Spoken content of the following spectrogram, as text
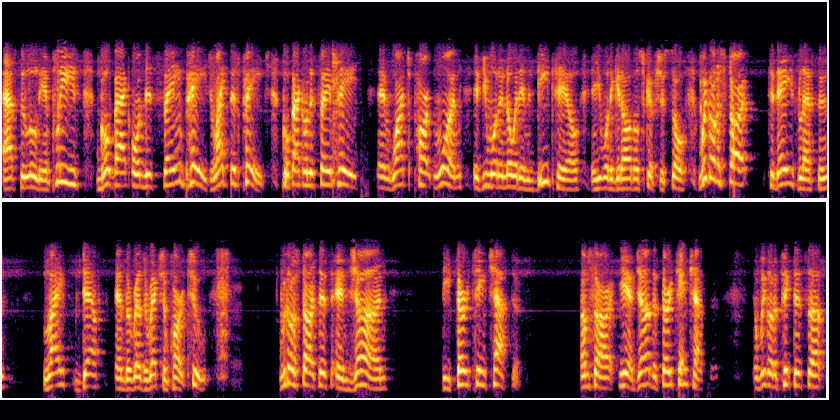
Absolutely. And please go back on this same page, like this page. Go back on the same page and watch part one if you want to know it in detail and you want to get all those scriptures. So we're going to start today's lesson, Life, Death, and the Resurrection, part two. We're going to start this in John, the 13th chapter. I'm sorry, yeah, John, the 13th chapter. And we're going to pick this up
